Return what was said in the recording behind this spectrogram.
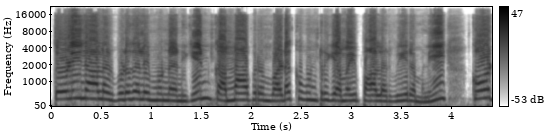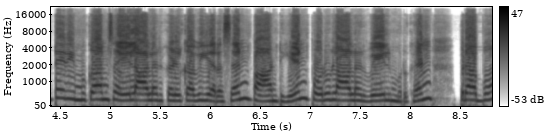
தொழிலாளர் விடுதலை முன்னணியின் கம்மாபுரம் வடக்கு ஒன்றிய அமைப்பாளர் வீரமணி கோட்டேரி முகாம் செயலாளர்கள் கவியரசன் பாண்டியன் பொருளாளர் வேல்முருகன் பிரபு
